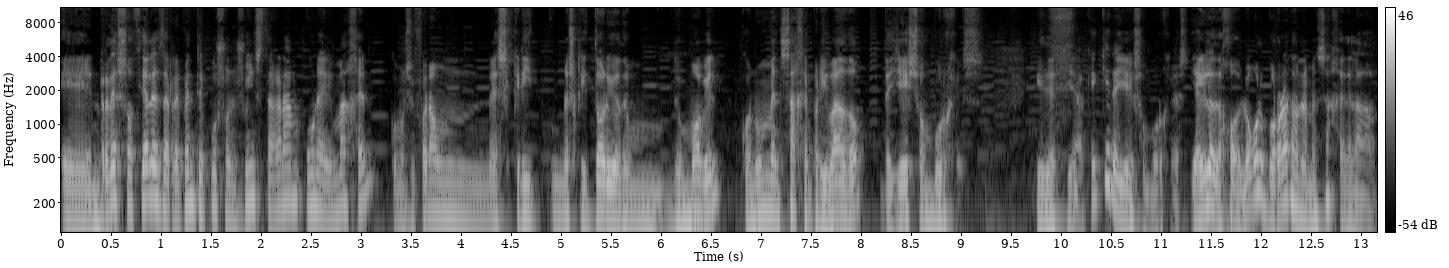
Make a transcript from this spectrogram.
En redes sociales de repente puso en su Instagram una imagen, como si fuera un, escri- un escritorio de un, de un móvil, con un mensaje privado de Jason Burgess. Y decía, ¿qué quiere Jason Burgess? Y ahí lo dejó. Luego lo borraron el mensaje de la,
